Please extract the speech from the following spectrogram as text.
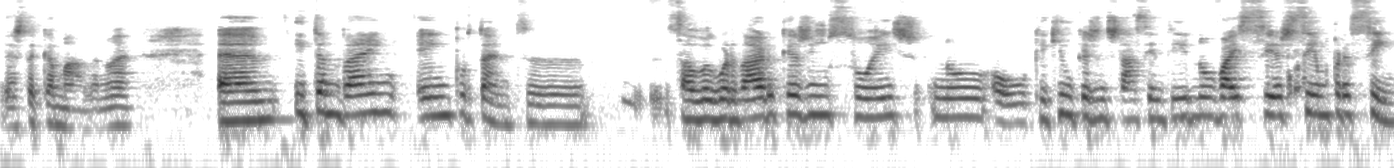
desta camada, não é? Um, e também é importante salvaguardar que as emoções não, ou que aquilo que a gente está a sentir não vai ser sempre assim.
